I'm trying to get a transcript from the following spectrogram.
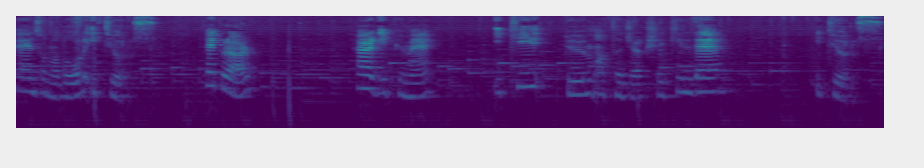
en sona doğru itiyoruz. Tekrar her ipime iki düğüm atacak şekilde itiyoruz.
